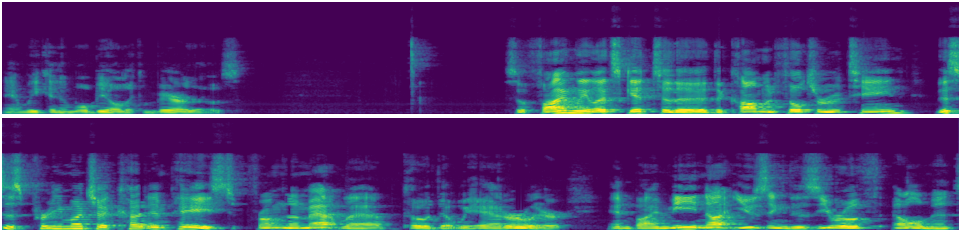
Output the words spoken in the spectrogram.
And we can we'll be able to compare those. So finally, let's get to the, the Kalman filter routine. This is pretty much a cut and paste from the MATLAB code that we had earlier. And by me not using the zeroth element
